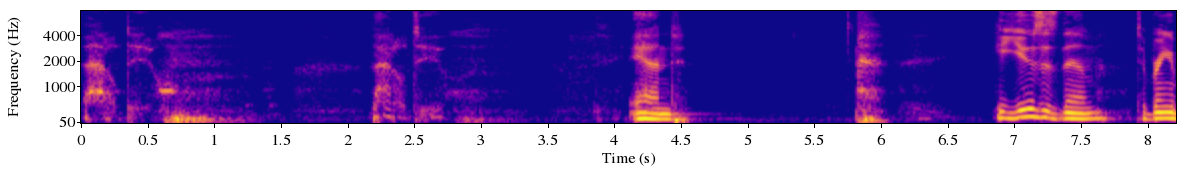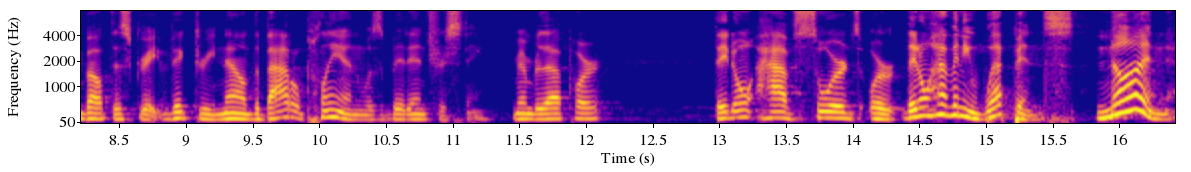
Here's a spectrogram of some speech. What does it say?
That'll do. That'll do. And he uses them to bring about this great victory. Now, the battle plan was a bit interesting. Remember that part? They don't have swords or they don't have any weapons. None.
